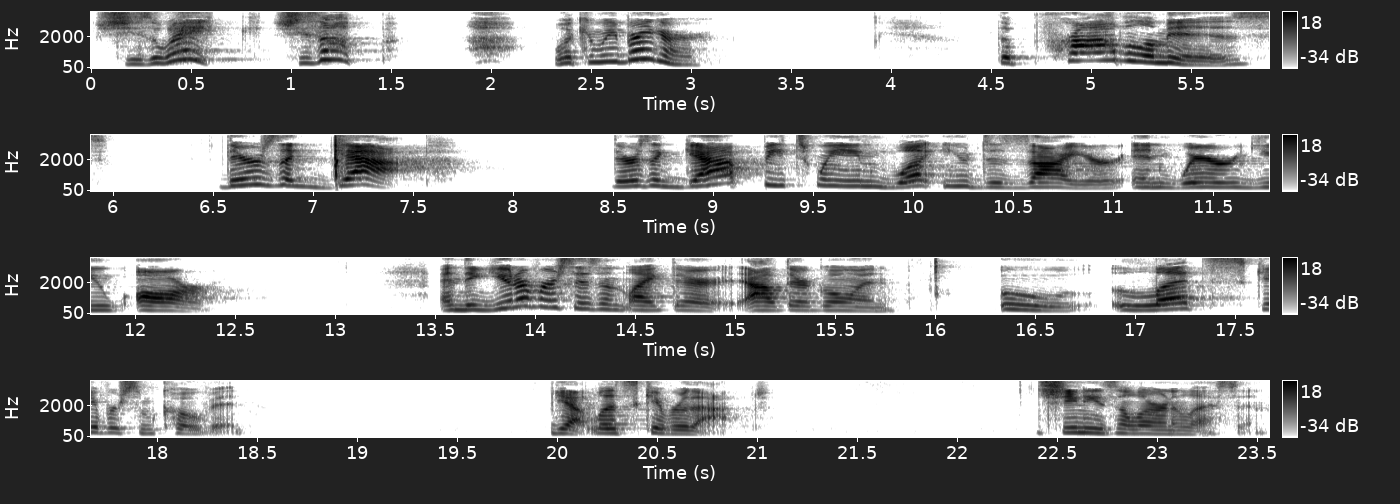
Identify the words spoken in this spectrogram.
she's awake, she's up. What can we bring her? The problem is there's a gap. There's a gap between what you desire and where you are. And the universe isn't like they're out there going, ooh, let's give her some COVID. Yeah, let's give her that. She needs to learn a lesson.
